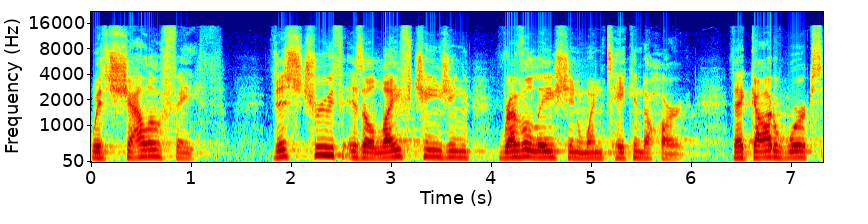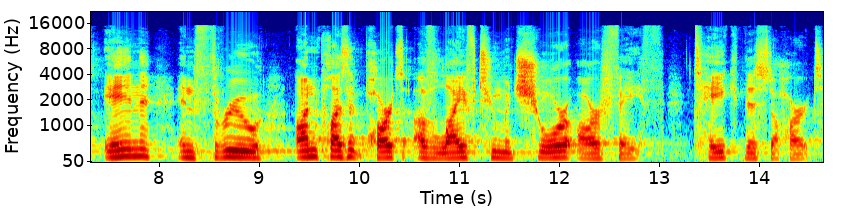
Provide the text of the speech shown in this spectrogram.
with shallow faith. This truth is a life changing revelation when taken to heart that God works in and through unpleasant parts of life to mature our faith. Take this to heart.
